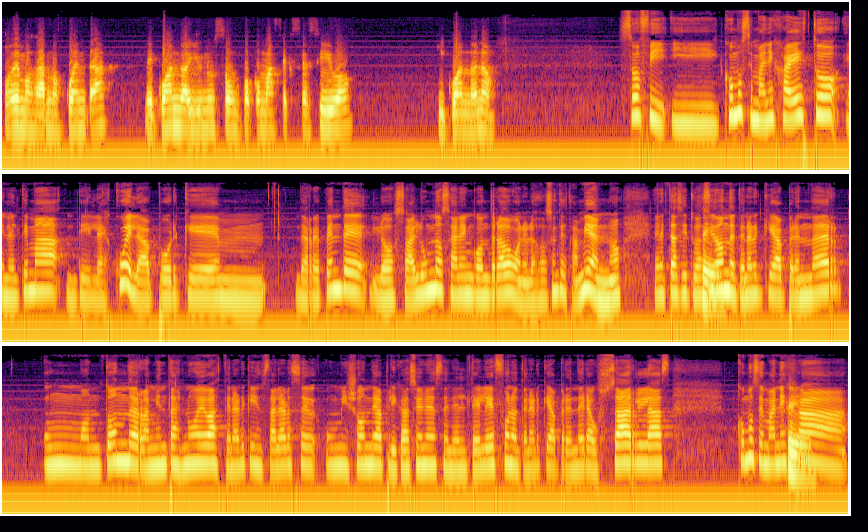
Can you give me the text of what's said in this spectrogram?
podemos darnos cuenta de cuando hay un uso un poco más excesivo y cuando no. Sofi, ¿y cómo se maneja esto en el tema de la escuela? Porque mm, de repente los alumnos se han encontrado, bueno, los docentes también, ¿no? En esta situación de tener que aprender un montón de herramientas nuevas, tener que instalarse un millón de aplicaciones en el teléfono, tener que aprender a usarlas. ¿Cómo se maneja,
